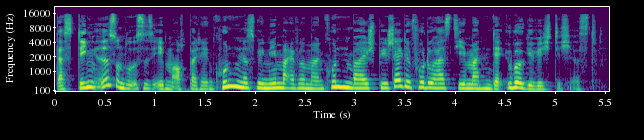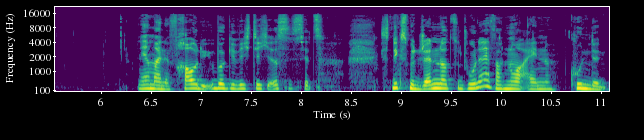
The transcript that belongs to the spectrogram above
Das Ding ist, und so ist es eben auch bei den Kunden, deswegen nehmen wir einfach mal ein Kundenbeispiel. Stell dir vor, du hast jemanden, der übergewichtig ist. Ja, meine Frau, die übergewichtig ist, ist jetzt ist nichts mit Gender zu tun, einfach nur eine Kundin.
